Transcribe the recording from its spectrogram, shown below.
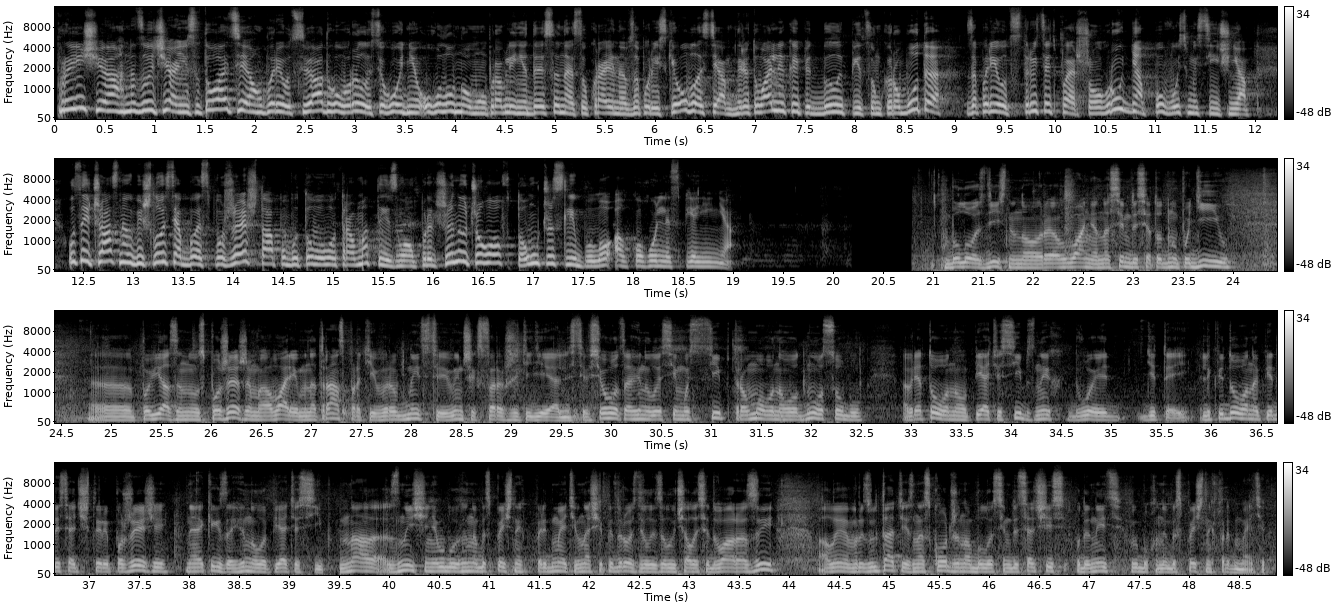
Про інші надзвичайні ситуації у період свят говорили сьогодні у головному управлінні ДСНС України в Запорізькій області. Рятувальники підбили підсумки роботи за період з 31 грудня по 8 січня. У цей час не обійшлося без пожеж та побутового травматизму, причиною чого в тому числі було алкогольне сп'яніння. було здійснено реагування на 71 подію, пов'язану з пожежами, аваріями на транспорті, виробництві і в інших сферах життєдіяльності. Всього загинуло 7 осіб, травмовано одну особу, врятовано 5 осіб, з них двоє дітей. Ліквідовано 54 пожежі, на яких загинуло 5 осіб. На знищення вибухонебезпечних предметів наші підрозділи залучалися два рази, але в результаті знешкоджено було 76 одиниць вибухонебезпечних предметів.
